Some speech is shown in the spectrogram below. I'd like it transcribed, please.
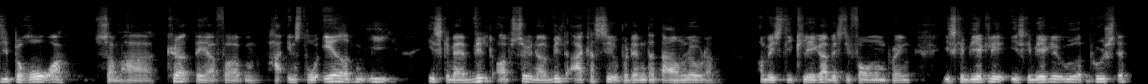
de bureauer, som har kørt det her for dem, har instrueret dem i, I skal være vildt opsøgende og vildt aggressive på dem, der downloader. Og hvis de klikker, hvis de får nogle point, I skal virkelig, I skal virkelig ud og pushe det.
